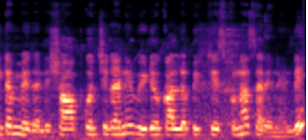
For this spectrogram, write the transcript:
ఐటమ్ మీద అండి షాప్కి వచ్చి కానీ వీడియో కాల్లో పిక్ చేసుకున్నా సరేనండి.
